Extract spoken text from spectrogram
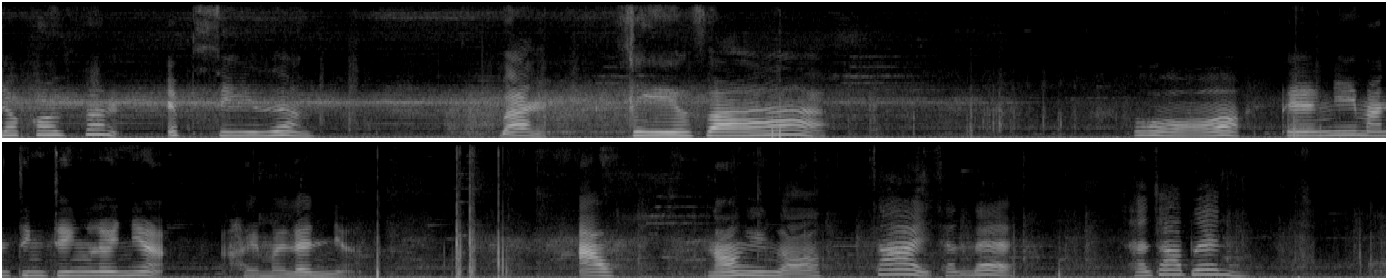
ละครสั้น FC เรื่อง บ้านสีฟ้า โอ้โห เพลงนี้มันจริง ๆ เลยเนี่ย ใครมาเล่นเนี่ย เอาน้องเองเหรอ ใช่ ฉันแหละฉันชอบเล่น โห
